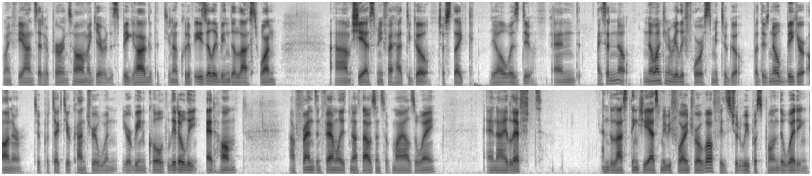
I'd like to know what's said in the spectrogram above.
my fiance, at her parents' home. I gave her this big hug that, you know, could have easily been the last one. Um, she asked me if I had to go, just like they always do. And I said, no, no one can really force me to go. But there's no bigger honor to protect your country when you're being called literally at home. Our friends and family, it's not thousands of miles away. And I left. And the last thing she asked me before I drove off is, should we postpone the wedding?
